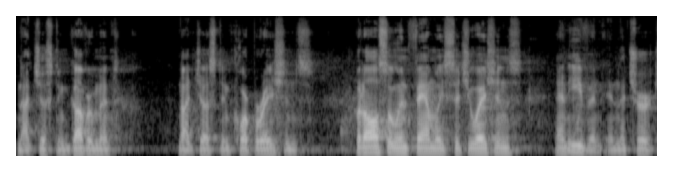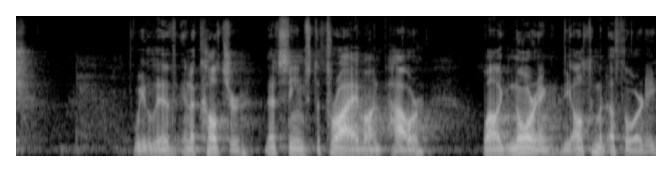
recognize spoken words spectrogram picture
not just in government, not just in corporations, but also in family situations and even in the church. We live in a culture that seems to thrive on power while ignoring the ultimate authority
